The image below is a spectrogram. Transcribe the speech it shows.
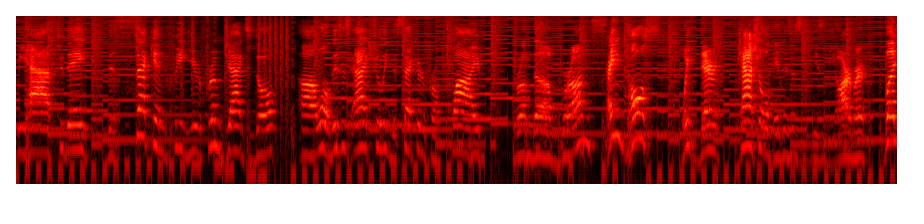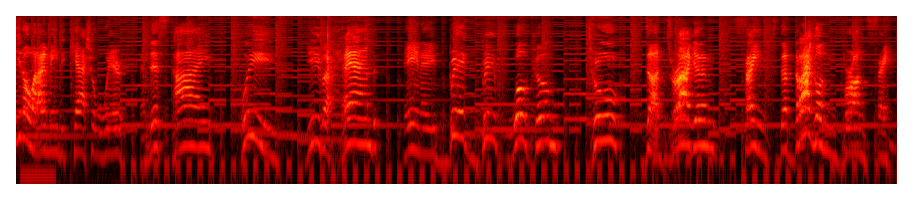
we have today the second figure from Jacksdo. Uh, well, this is actually the second from five from the Bronze Saintos with their casual. Okay, this is this is the armor, but you know what I mean, the casual wear. And this time, please give a hand and a big, big welcome to the Dragon Saint, the Dragon Bronze Saint.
